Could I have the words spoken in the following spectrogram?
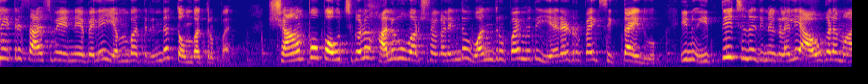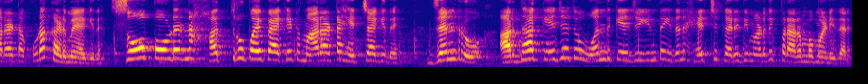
ಲೀಟರ್ ಸಾಸಿವೆ ಎಣ್ಣೆಯ ಬೆಲೆ ಎಂಬತ್ತರಿಂದ ತೊಂಬತ್ತು ರೂಪಾಯಿ. ಶಾಂಪೂ ಪೌಚ್ಗಳು ಹಲವು ವರ್ಷಗಳಿಂದ ಒಂದು ರೂಪಾಯಿ ಮತ್ತೆ ಎರಡು ರೂಪಾಯಿಗೆ ಸಿಗ್ತಾ ಇದ್ವು. ಇನ್ನು ಇತ್ತೀಚಿನ ದಿನಗಳಲ್ಲಿ ಅವುಗಳ ಮಾರಾಟ ಕೂಡ ಕಡಿಮೆ ಆಗಿದೆ ಸೋಪ್ ಪೌಡರ್ನ ಹತ್ತು ರೂಪಾಯಿ ಪ್ಯಾಕೆಟ್ ಮಾರಾಟ ಹೆಚ್ಚಾಗಿದೆ. ಜನರು ಅರ್ಧ ಕೆಜಿ ಅಥವಾ ಒಂದು ಕೆಜಿಗಿಂತ ಇದನ್ನ ಹೆಚ್ಚು ಖರೀದಿ ಮಾಡೋದಕ್ಕೆ ಪ್ರಾರಂಭ ಮಾಡಿದ್ದಾರೆ.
